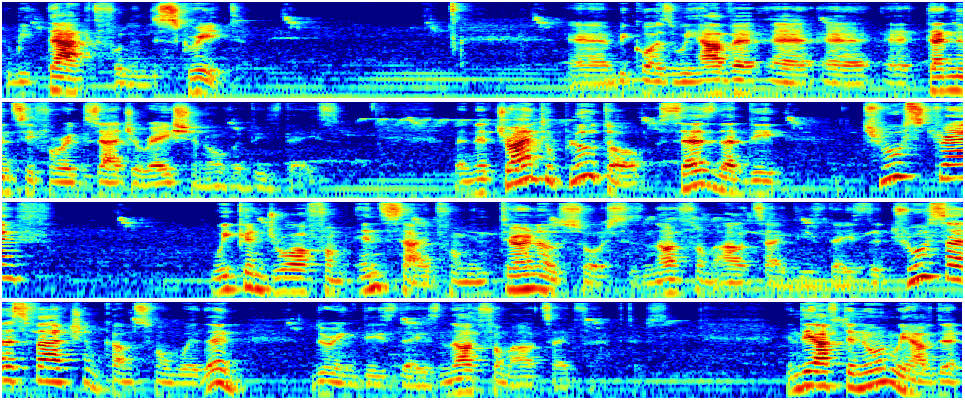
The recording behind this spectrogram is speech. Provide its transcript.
to be tactful and discreet. Uh, because we have a, a, a, tendency for exaggeration over these days. And the trine to Pluto says that the true strength we can draw from inside, from internal sources, not from outside these days. The true satisfaction comes from within during these days, not from outside factors. In the afternoon, we have the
